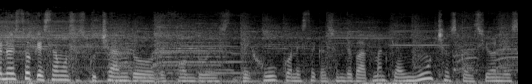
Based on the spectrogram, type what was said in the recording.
Bueno, esto que estamos escuchando de fondo es The Who con esta canción de Batman, que hay muchas canciones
